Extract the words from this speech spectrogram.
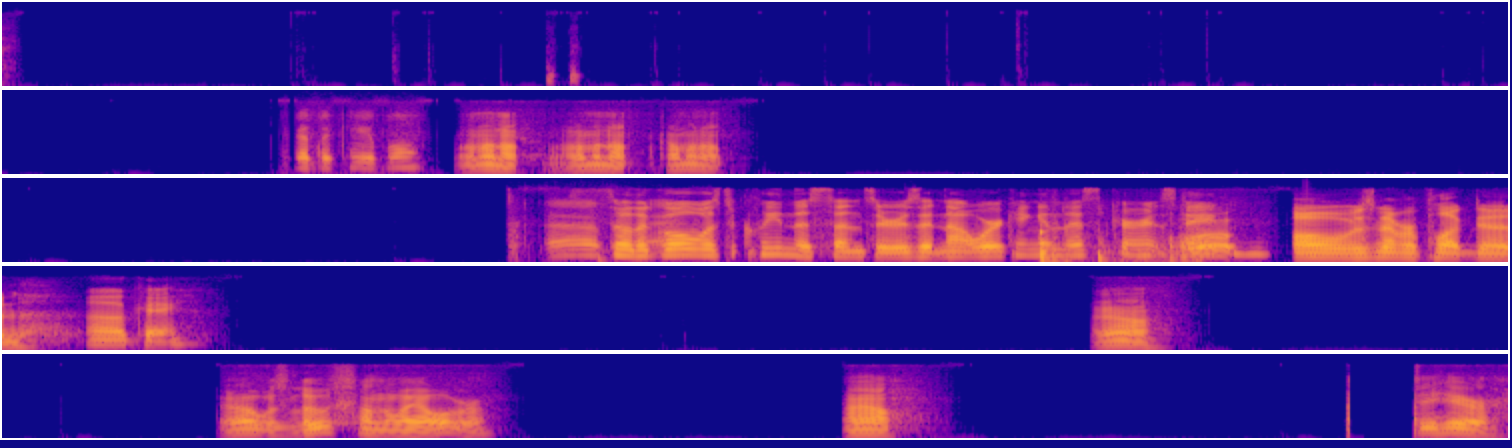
Got the cable. Coming up, coming up, coming up. So the goal was to clean this sensor. Is it not working in this current state? Whoa. Oh, it was never plugged in. Okay. Yeah. Yeah, it was loose on the way over. Wow. See here.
